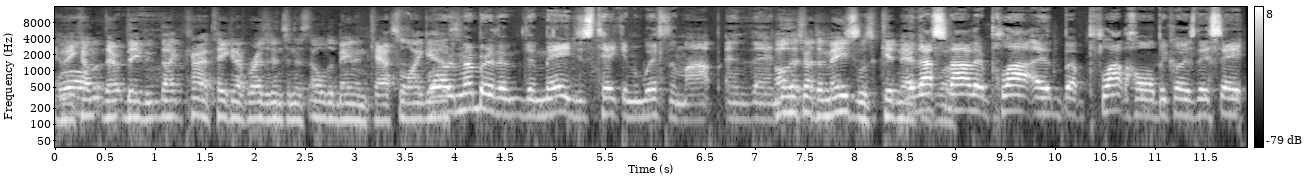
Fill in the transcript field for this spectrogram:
And they Well- come, they're, they've like kind of taken up residence in this old abandoned castle, I guess. Well, remember the the mage is taken with the map, and then oh, that's right. The mage was kidnapped. And that's well. another plot uh, but plot hole because they say,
